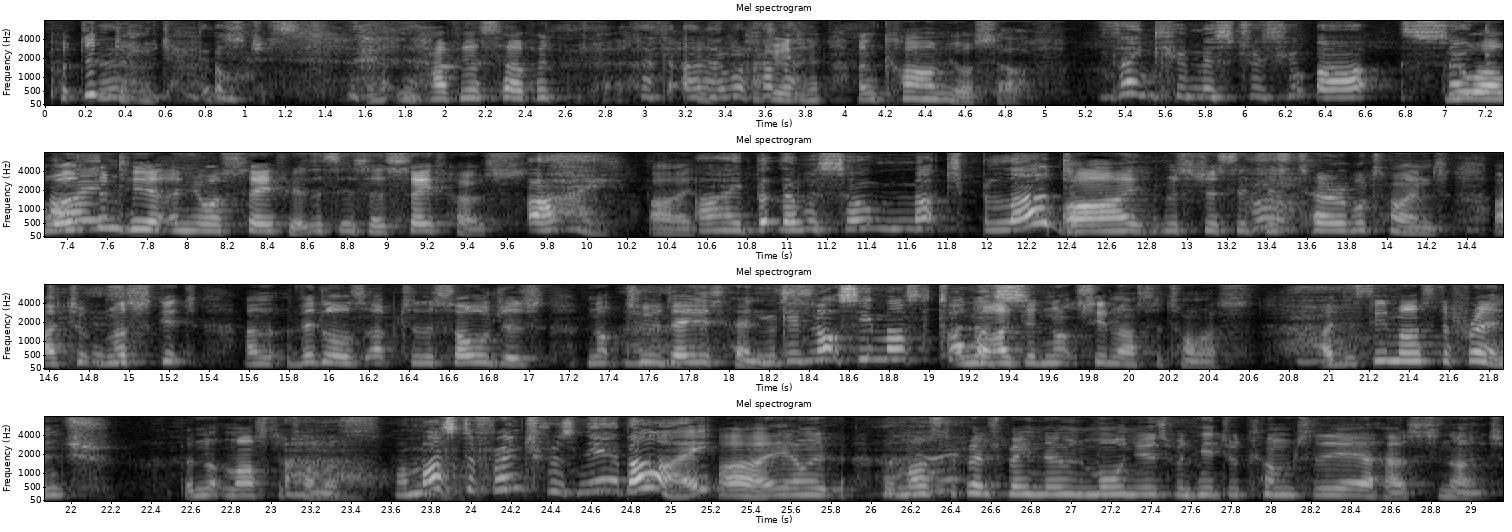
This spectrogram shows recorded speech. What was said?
Put the dough down, mistress, and- and have yourself a, And I will a drink and calm yourself. Thank you, mistress. You are so you are kind. welcome here, and you are safe here. This is a safe house. Aye. Aye. Aye, but there was so much blood. Aye, mistress, it is terrible times. I took musket and victuals up to the soldiers not two days hence. you did not see Master Thomas? No, I did not see Master Thomas. I did see Master French, but not Master ah, Thomas. Well, Master French was nearby. Ah, aye, I mean, but Master French may know more news when he do come to the alehouse tonight.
